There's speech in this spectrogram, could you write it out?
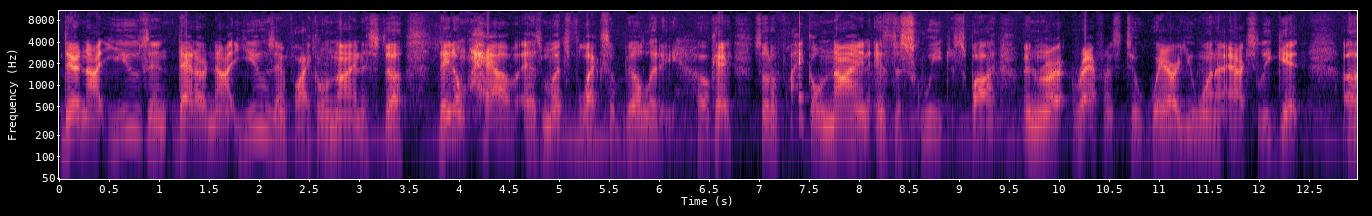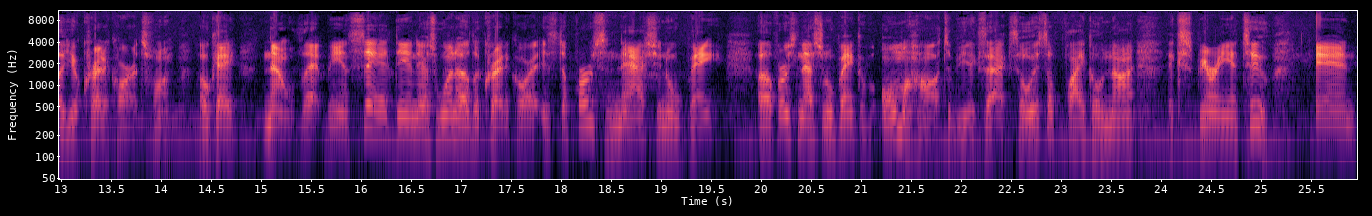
they're not using, that are not using FICO 9 and stuff, they don't have as much flexibility, okay? So the FICO 9 is the sweet spot in re reference to where you want to actually get uh, your credit cards from, okay? Now, that being said, then there's one other credit card. It's the First National Bank, uh, First National Bank of Omaha to be exact. So it's a FICO 9 Experian too. And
